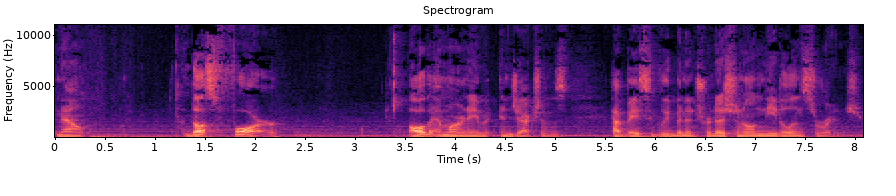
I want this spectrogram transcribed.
Now, thus far, all the mRNA injections have basically been a traditional needle and syringe,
